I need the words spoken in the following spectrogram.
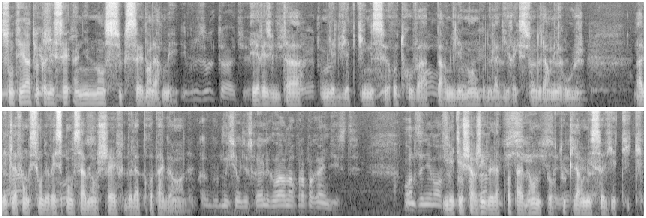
Son théâtre connaissait un immense succès dans l'armée. Et résultat, Mietvietkin se retrouva parmi les membres de la direction de l'armée rouge, avec la fonction de responsable en chef de la propagande. Il était chargé de la propagande pour toute l'armée soviétique.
